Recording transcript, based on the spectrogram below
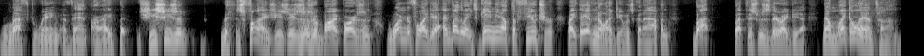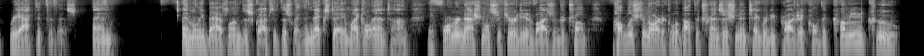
left wing event. All right. But she sees it it's fine. She sees it as a bipartisan, wonderful idea. And by the way, it's gaming out the future, right? They have no idea what's going to happen, but but this was their idea. Now, Michael Anton reacted to this, and Emily Bazelon describes it this way. The next day, Michael Anton, a former national security advisor to Trump, published an article about the Transition Integrity Project called The Coming Coup.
